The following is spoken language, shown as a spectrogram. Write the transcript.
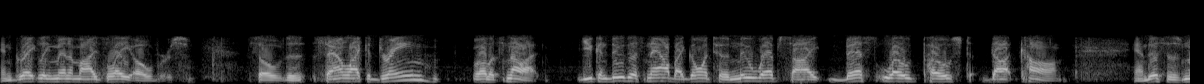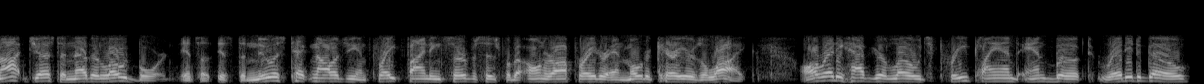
and greatly minimize layovers. So, does it sound like a dream? Well, it's not. You can do this now by going to a new website, bestloadpost.com. And this is not just another load board. It's a, it's the newest technology in freight finding services for the owner operator and motor carriers alike. Already have your loads pre-planned and booked, ready to go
